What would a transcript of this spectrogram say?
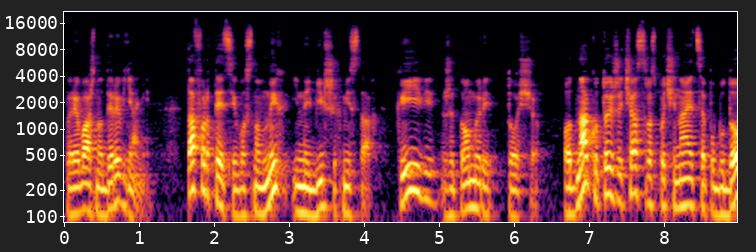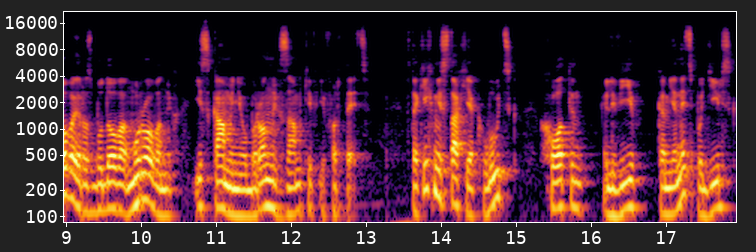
переважно дерев'яні, та фортеці в основних і найбільших містах Києві, Житомирі тощо. Однак у той же час розпочинається побудова і розбудова мурованих із каменю оборонних замків і фортець. В таких містах, як Луцьк, Хотин, Львів, Кам'янець-Подільськ,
